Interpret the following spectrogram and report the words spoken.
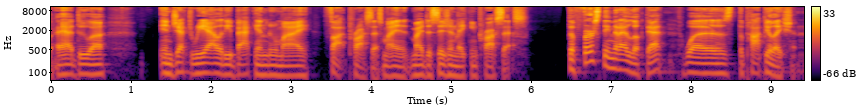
but I had to uh, inject reality back into my thought process, my, my decision making process. The first thing that I looked at was the population.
